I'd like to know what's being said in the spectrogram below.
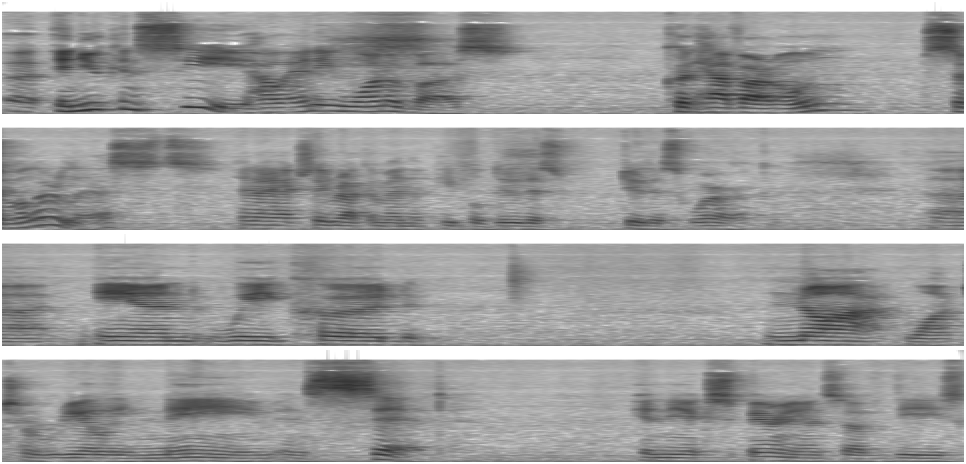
Uh, and you can see how any one of us could have our own similar lists, and I actually recommend that people do this do this work. Uh, and we could not want to really name and sit in the experience of these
